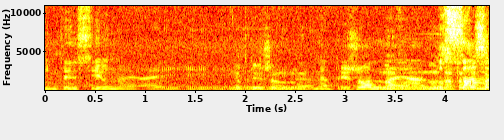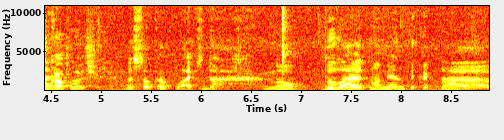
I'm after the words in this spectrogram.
интенсивная и Напряженная. и напряженная, Но, но зато самое- высокооплачиваемый. Высокооплачиваемая, да. Но бывают моменты, когда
